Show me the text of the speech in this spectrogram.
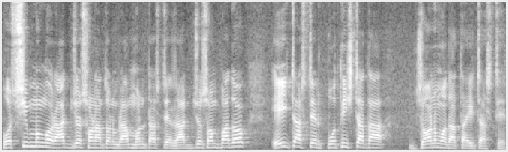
পশ্চিমবঙ্গ রাজ্য সনাতন ব্রাহ্মণ ট্রাস্টের রাজ্য সম্পাদক। এই ট্রাস্টের প্রতিষ্ঠাতা, জন্মদাতা এই ট্রাস্টের।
